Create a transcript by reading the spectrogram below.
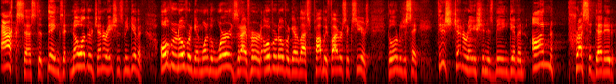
access to things that no other generation has been given. Over and over again, one of the words that I've heard over and over again the last probably five or six years, the Lord will just say, This generation is being given unprecedented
